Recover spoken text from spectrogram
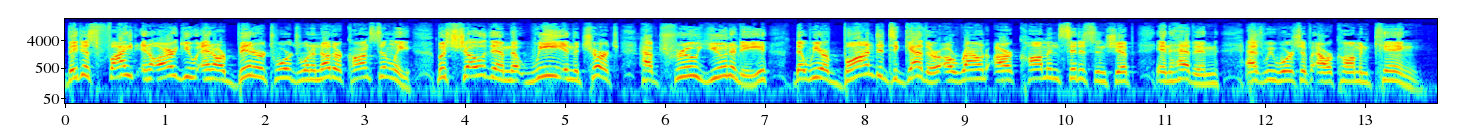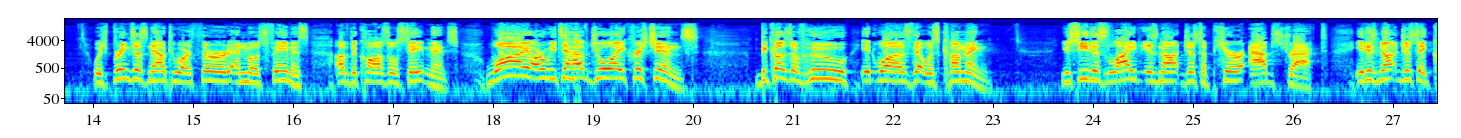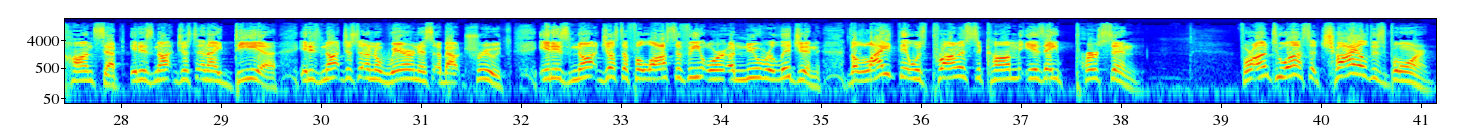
They just fight and argue and are bitter towards one another constantly. But show them that we in the church have true unity, that we are bonded together around our common citizenship in heaven as we worship our common King. Which brings us now to our third and most famous of the causal statements. Why are we to have joy, Christians? Because of who it was that was coming. You see, this light is not just a pure abstract. It is not just a concept. It is not just an idea. It is not just an awareness about truth. It is not just a philosophy or a new religion. The light that was promised to come is a person. For unto us a child is born,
